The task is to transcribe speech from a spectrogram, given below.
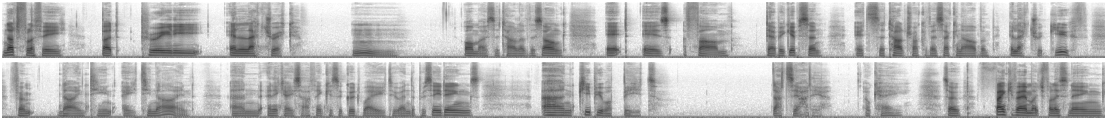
not fluffy, but pretty electric. Mm. Almost the title of the song. It is Farm Debbie Gibson. It's the title track of her second album, Electric Youth, from 1989. And in any case, I think it's a good way to end the proceedings and keep you upbeat. That's the idea. Okay. So thank you very much for listening.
